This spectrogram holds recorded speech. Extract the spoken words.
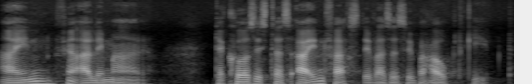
ein für alle Mal, der Kurs ist das Einfachste, was es überhaupt gibt.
